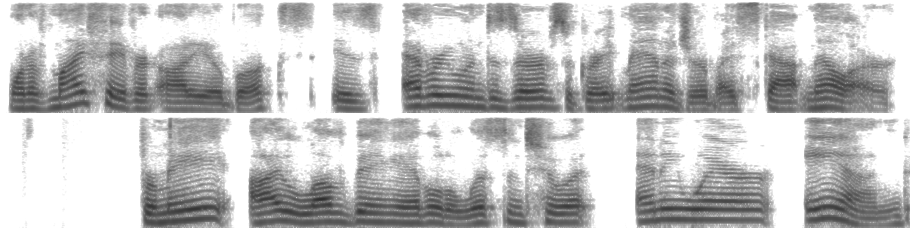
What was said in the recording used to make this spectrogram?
One of my favorite audiobooks is Everyone Deserves a Great Manager by Scott Miller. For me, I love being able to listen to it anywhere and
